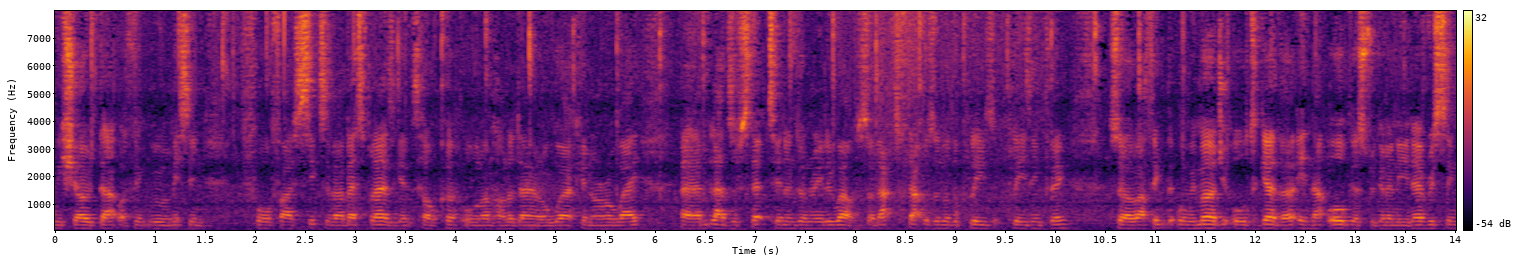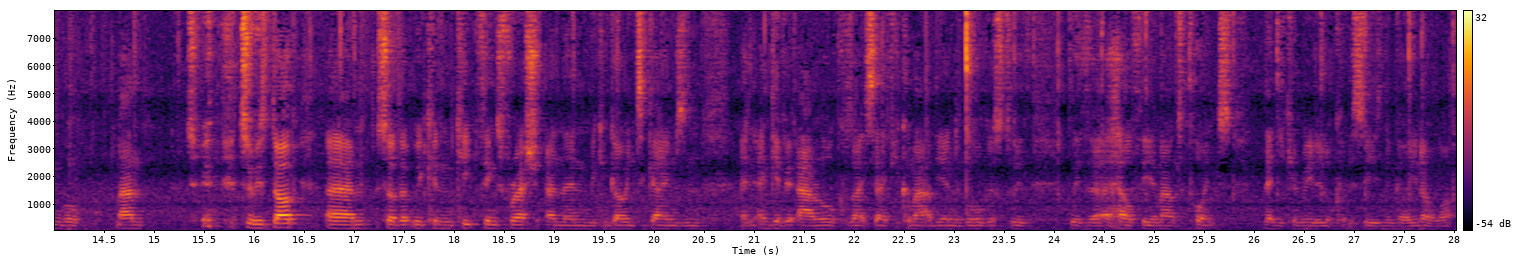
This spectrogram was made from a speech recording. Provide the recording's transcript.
we showed that. I think we were missing four, five, six of our best players against Holker, all on holiday or working or away. Um, lads have stepped in and done really well. So that's that was another pleas, pleasing thing. So I think that when we merge it all together in that August, we're going to need every single man to, to his dog, um, so that we can keep things fresh and then we can go into games and, and, and give it our all. Because like I say, if you come out at the end of August with with a healthy amount of points, then you can really look at the season and go, you know what,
